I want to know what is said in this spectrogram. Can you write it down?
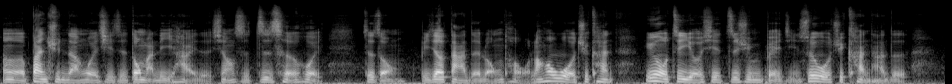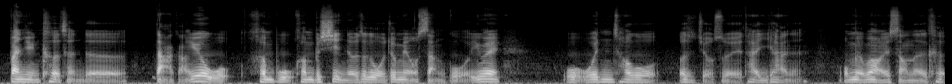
呃办训单位其实都蛮厉害的，像是自策会这种比较大的龙头。然后我去看，因为我自己有一些资讯背景，所以我去看他的办训课程的大纲。因为我很不很不幸的，这个我就没有上过，因为我我已经超过二十九岁，太遗憾了。我没有办法去上那个课，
